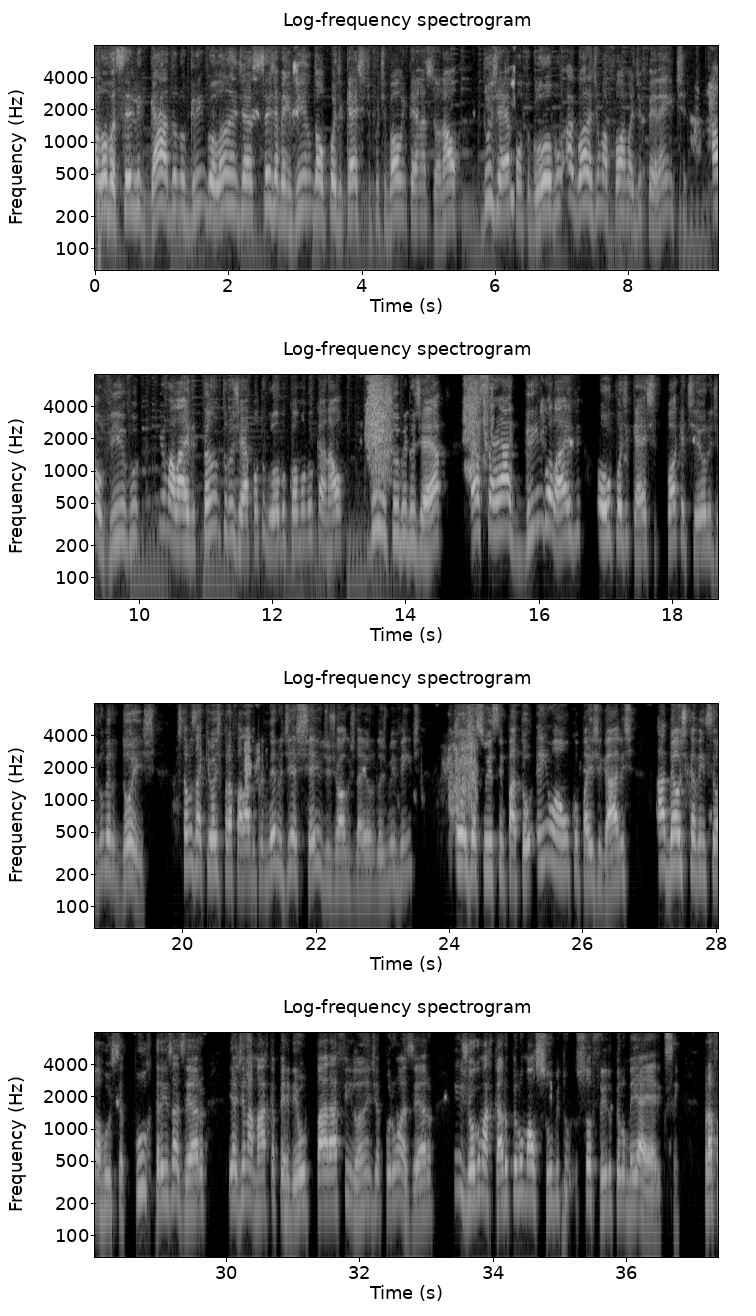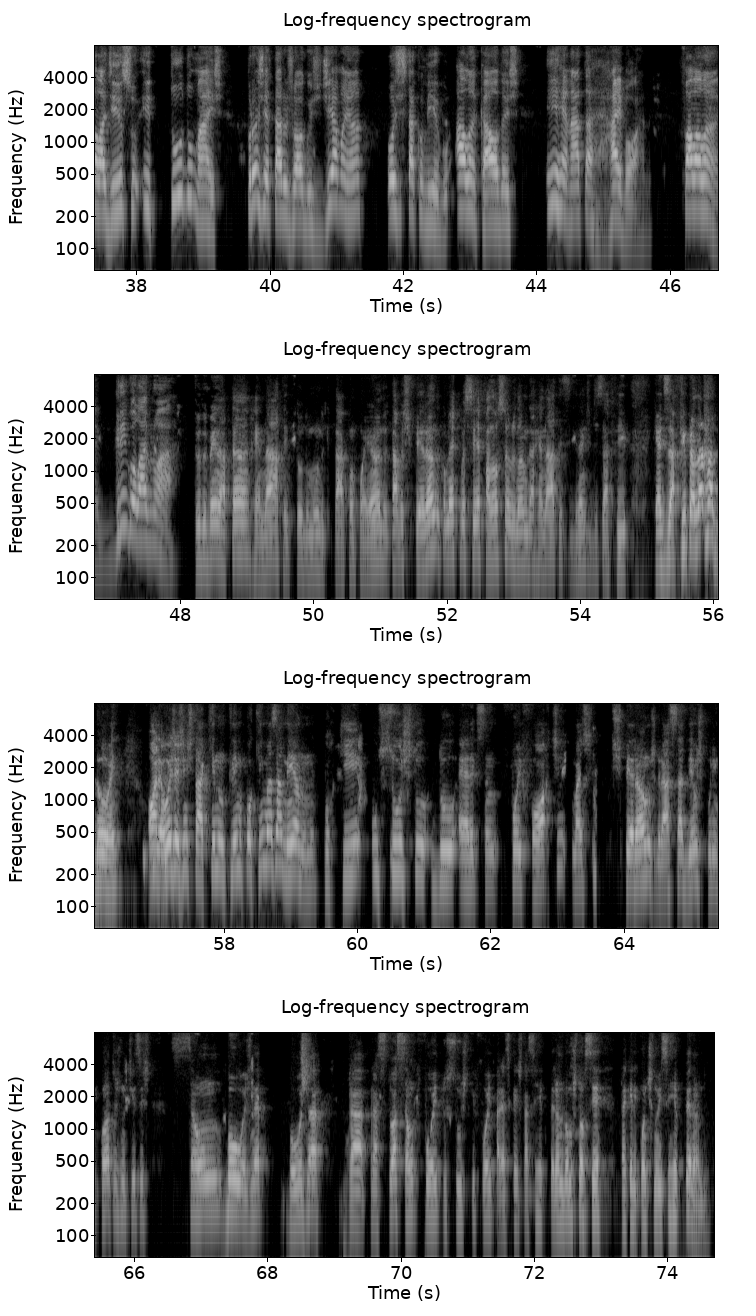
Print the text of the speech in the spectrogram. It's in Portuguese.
Alô, você ligado no Gringolândia, seja bem-vindo ao podcast de futebol internacional do GE. Globo, agora de uma forma diferente, ao vivo, em uma live tanto no GE. Globo como no canal do YouTube do GE. Essa é a Gringo Live, ou podcast Pocket Euro de número 2. Estamos aqui hoje para falar do primeiro dia cheio de jogos da Euro 2020. Hoje a Suíça empatou em 1 a 1 com o País de Gales, a Bélgica venceu a Rússia por 3 a 0 e a Dinamarca perdeu para a Finlândia por 1 a 0 em jogo marcado pelo mal súbito sofrido pelo Meia Eriksen. Para falar disso e tudo mais, projetar os jogos de amanhã, hoje está comigo Alan Caldas e Renata Raiborn. Fala, Alan, Gringo Live no ar. Tudo bem, Natan, Renata e todo mundo que está acompanhando. Estava esperando como é que você ia falar o sobrenome da Renata, esse grande desafio, que é desafio para narrador, hein? Olha, hoje a gente está aqui num clima um pouquinho mais ameno, né? Porque o susto do Ericsson foi forte, mas esperamos, graças a Deus, por enquanto as notícias são boas, né? Boas para a situação que foi, para o susto que foi. Parece que ele está se recuperando. Vamos torcer para que ele continue se recuperando.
